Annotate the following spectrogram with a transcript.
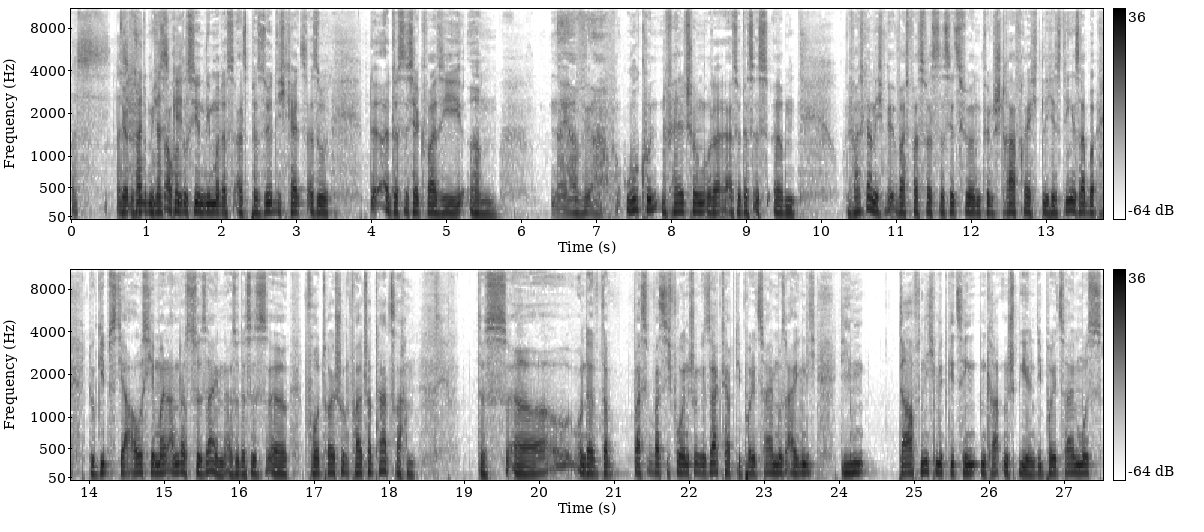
das, also ja, das fand, würde mich jetzt auch geht- interessieren, wie man das als Persönlichkeits-, also das ist ja quasi, ähm, naja, Urkundenfälschung oder, also das ist, ähm, ich weiß gar nicht, was, was, was das jetzt für ein, für ein strafrechtliches Ding ist, aber du gibst ja aus, jemand anders zu sein. Also das ist äh, Vortäuschung falscher Tatsachen. Das, äh, und da, da, was, was ich vorhin schon gesagt habe, die Polizei muss eigentlich, die darf nicht mit gezinkten Karten spielen. Die Polizei muss,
